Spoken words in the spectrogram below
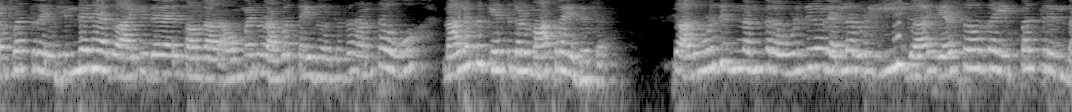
ಎಂಬತ್ತರ ಹಿಂದೆನೆ ಅದು ಆಗಿದೆ, ಸಾವಿರದ ಒಂಬೈನೂರ ಅರವತ್ತೈದು ಅಂತ ಸರ್ ಅಂಥವು ನಾಲ್ಕು ಕೇಸ್ಗಳು ಮಾತ್ರ ಇದೆ ಸರ್ ಸೊ ಅದು ಉಳಿದಿದ ನಂತರ ಉಳಿದಿರೋರೆಲ್ಲರೂ ಈಗ ಎರಡ್ ಸಾವಿರದ ಇಪ್ಪತ್ತರಿಂದ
